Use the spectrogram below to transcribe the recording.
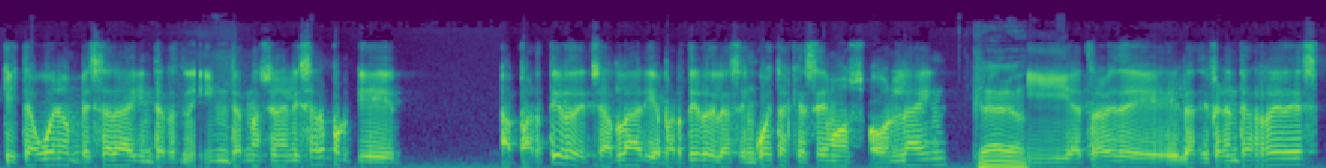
que está bueno empezar a inter- internacionalizar porque a partir de charlar y a partir de las encuestas que hacemos online Claro. y a través de las diferentes redes,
